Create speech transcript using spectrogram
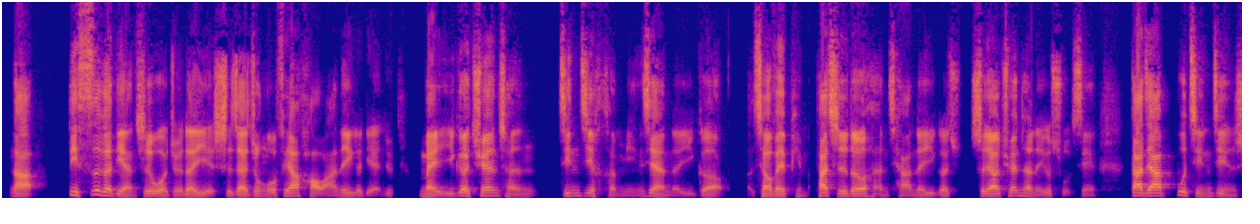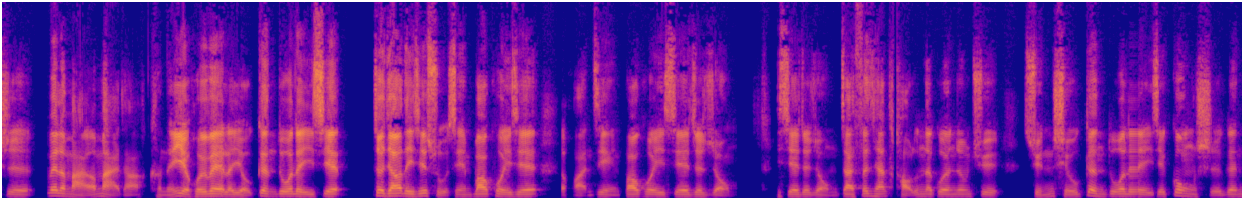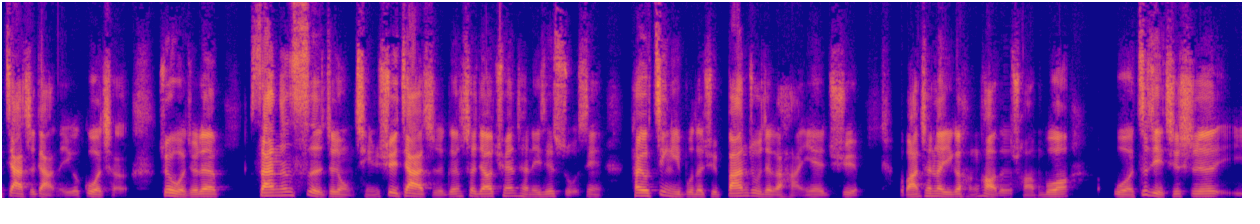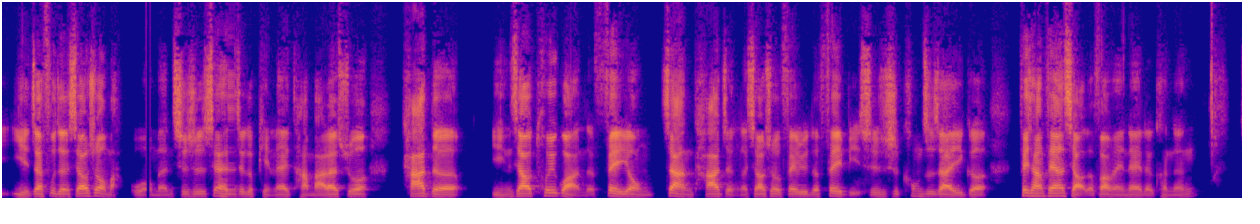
那。第四个点，其实我觉得也是在中国非常好玩的一个点，就每一个圈层经济很明显的一个消费品，它其实都有很强的一个社交圈层的一个属性。大家不仅仅是为了买而买它，可能也会为了有更多的一些社交的一些属性，包括一些环境，包括一些这种一些这种在分享讨论的过程中去寻求更多的一些共识跟价值感的一个过程。所以我觉得。三跟四这种情绪价值跟社交圈层的一些属性，它又进一步的去帮助这个行业去完成了一个很好的传播。我自己其实也在负责销售嘛，我们其实现在这个品类，坦白来说，它的营销推广的费用占它整个销售费率的费比，其实是控制在一个非常非常小的范围内的。可能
